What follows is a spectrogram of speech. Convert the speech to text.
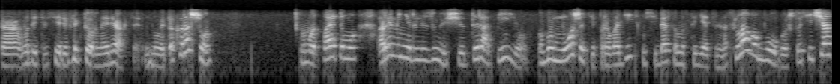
Э, вот эти все рефлекторные реакции. Но это хорошо. Вот, поэтому реминерализующую терапию вы можете проводить у себя самостоятельно. Слава Богу, что сейчас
